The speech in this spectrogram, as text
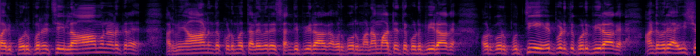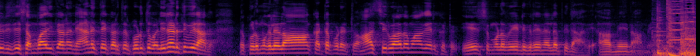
மாதிரி பொறுப்புணர்ச்சி இல்லாமல் நடக்கிற அருமையான இந்த குடும்பத்தலை தலைவரை சந்திப்பீராக அவருக்கு ஒரு மனமாற்றத்தை கொடுப்பீராக அவருக்கு ஒரு புத்தியை ஏற்படுத்தி கொடுப்பீராக ஆண்டவரை ஐஸ்வர்யத்தை சம்பாதிக்கான ஞானத்தை கருத்தர் கொடுத்து வழிநடத்துவீராக. இந்த குடும்பங்கள் எல்லாம் கட்டப்படட்டும் ஆசீர்வாதமாக இருக்கட்டும். ஏசு மூலம் வேண்டுகிறேன் நல்ல பிதாவே. ஆமேன் ஆமேன்.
